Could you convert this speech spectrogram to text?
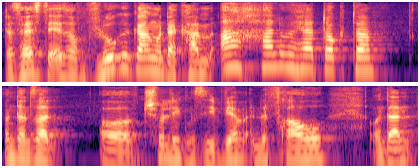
Das heißt, er ist auf den Flur gegangen und da kam, ach, hallo, Herr Doktor. Und dann sagt, oh, entschuldigen Sie, wir haben eine Frau. Und dann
